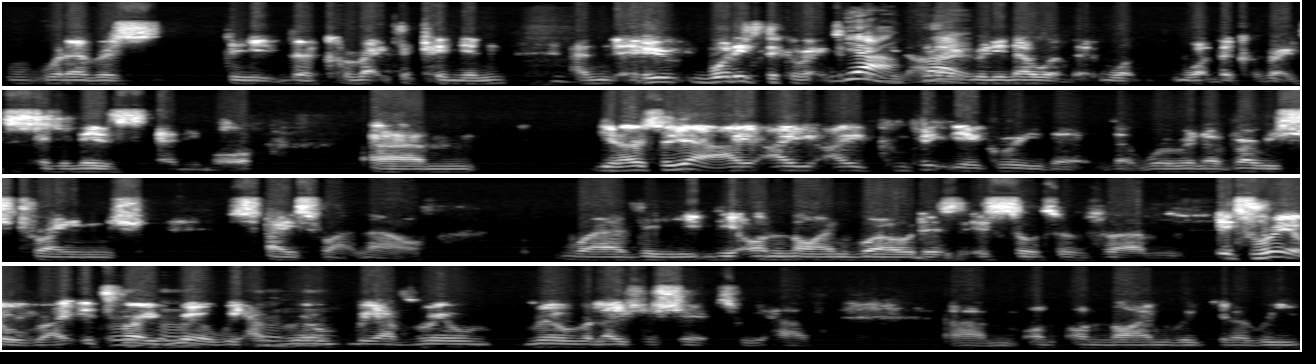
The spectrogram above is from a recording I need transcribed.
whatever is the, the correct opinion and who what is the correct yeah, opinion? I don't really know what the, what what the correct opinion is anymore. Um, you know, so yeah, I, I, I completely agree that, that we're in a very strange space right now where the the online world is is sort of um, it's real, right? It's very mm-hmm. real. We have mm-hmm. real we have real real relationships. We have um, on, online. We you know we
